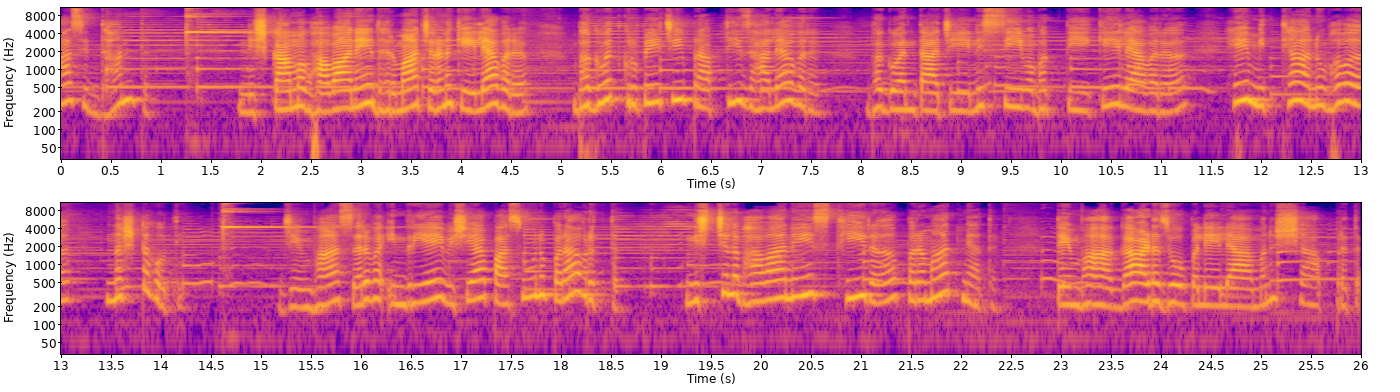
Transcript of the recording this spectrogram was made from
हा सिद्धांत. निष्काम भावाने धर्माचरण केल्यावर भगवत कृपेची प्राप्ती झाल्यावर भगवंताची निस्सीम भक्ती केल्यावर हे मिथ्या अनुभव नष्ट होती. जेव्हा सर्व इंद्रिये विषयापासून परावृत्त निश्चल भावाने स्थिर परमात्म्यात तेव्हा गाढ झोपलेल्या मनुष्याप्रत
